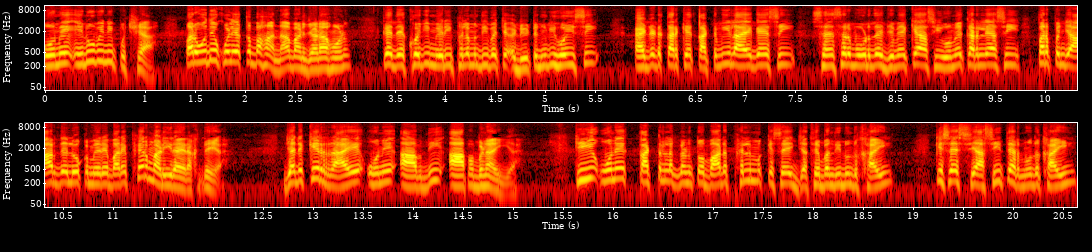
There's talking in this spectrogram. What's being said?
ਉਵੇਂ ਇਹਨੂੰ ਵੀ ਨਹੀਂ ਪੁੱਛਿਆ। ਪਰ ਉਹਦੇ ਕੋਲੇ ਇੱਕ ਬਹਾਨਾ ਬਣ ਜਾਣਾ ਹੁਣ ਕਿ ਦੇਖੋ ਜੀ, ਮੇਰੀ ਫਿਲਮ ਦੀ ਵਿੱਚ ਐਡੀਟਿੰਗ ਵੀ ਹੋਈ ਸੀ। ਐਡਿਟ ਕਰਕੇ ਕੱਟ ਵੀ ਲਾਏ ਗਏ ਸੀ, ਸੈਂਸਰ ਬੋਰਡ ਦੇ ਜਿਵੇਂ ਕਿਹਾ ਸੀ, ਉਵੇਂ ਕਰ ਲਿਆ ਸੀ, ਪਰ ਪੰਜਾਬ ਦੇ ਲੋਕ ਮੇਰੇ ਬਾਰੇ ਫਿਰ ਮਾੜੀ ਰਾਏ ਰੱਖਦੇ ਆ। ਜਦ ਕਿ ਰਾਏ ਉਹਨੇ ਆਪਦੀ ਆਪ ਬਣਾਈ ਆ। ਕੀ ਉਹਨੇ ਕੱਟ ਲੱਗਣ ਤੋਂ ਬਾਅਦ ਫਿਲਮ ਕਿਸੇ ਜਥੇਬੰਦੀ ਨੂੰ ਦਿਖਾਈ, ਕਿਸੇ ਸਿਆਸੀ ਧਿਰ ਨੂੰ ਦਿਖਾਈ,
